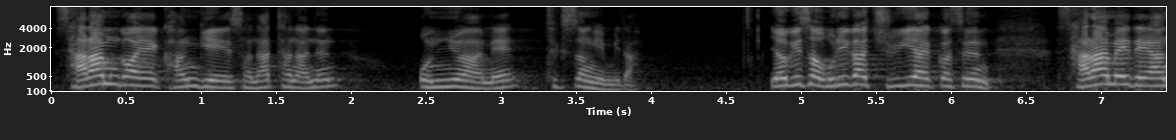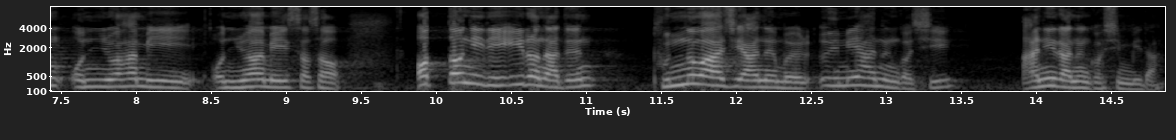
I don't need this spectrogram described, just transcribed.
사람과의 관계에서 나타나는 온유함의 특성입니다. 여기서 우리가 주의할 것은 사람에 대한 온유함이 온유함에 있어서 어떤 일이 일어나든 분노하지 않음을 의미하는 것이 아니라는 것입니다.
